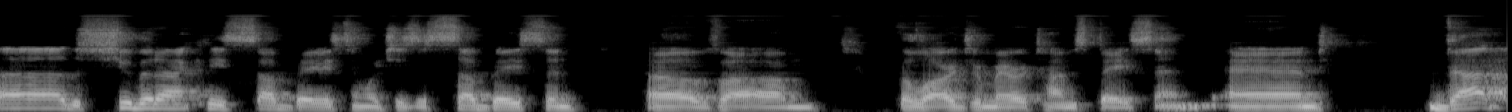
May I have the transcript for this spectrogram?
uh, the Shubenacadie subbasin, which is a subbasin of um, the larger Maritimes Basin, and that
